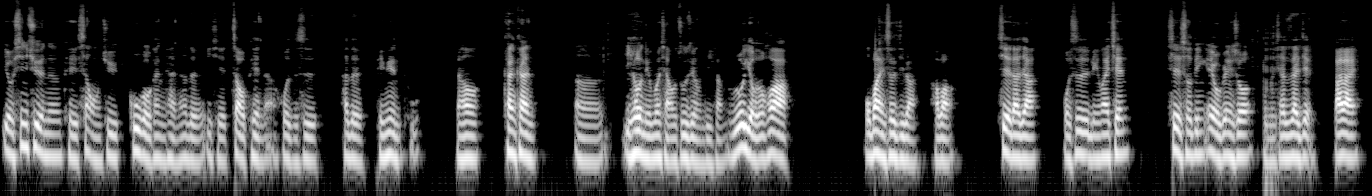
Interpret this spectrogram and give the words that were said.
有兴趣的呢，可以上网去 Google 看看它的一些照片啊，或者是它的平面图，然后看看，呃，以后你有没有想要住这种地方？如果有的话，我帮你设计吧，好不好？谢谢大家，我是林怀谦，谢谢收听。诶，我跟你说，我们下次再见，拜拜。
